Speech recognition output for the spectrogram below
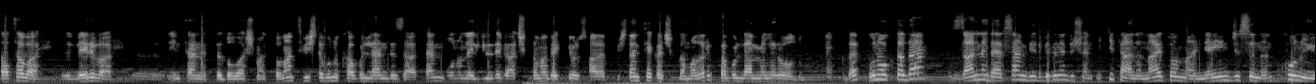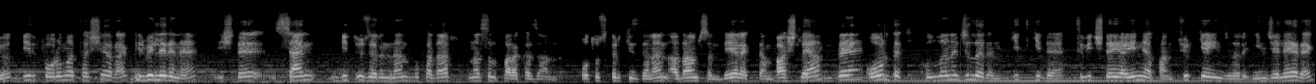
data var, veri var internette dolaşmakta olan. Twitch de bunu kabullendi zaten. Onunla ilgili de bir açıklama bekliyoruz hala Twitch'ten. Tek açıklamaları kabullenmeleri oldu bugüne kadar. Bu noktada zannedersen birbirine düşen iki tane Night Online yayıncısının konuyu bir foruma taşıyarak birbirlerine işte sen bit üzerinden bu kadar nasıl para kazandın? 30-40 izlenen adamsın diyerekten başlayan ve oradaki kullanıcıların gitgide Twitch'te yayın yapan Türk yayıncıları inceleyerek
